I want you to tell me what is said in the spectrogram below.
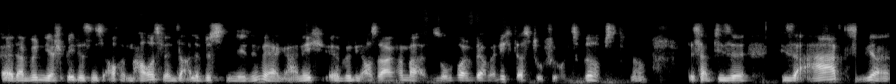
äh, da würden ja spätestens auch im Haus, wenn sie alle wüssten, nee, sind wir ja gar nicht, äh, würde ich auch sagen, hör mal, so wollen wir aber nicht, dass du für uns wirbst. Ne? Deshalb diese, diese Art, ja,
